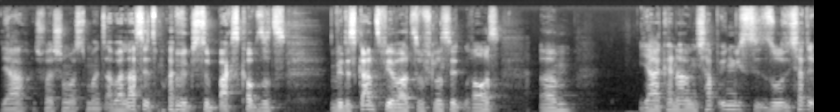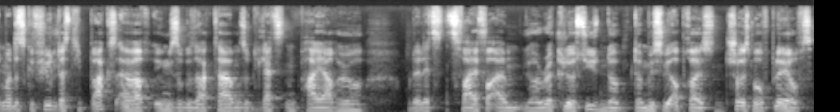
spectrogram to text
ja, ich weiß schon, was du meinst. Aber lass jetzt mal wirklich zu Bugs kommen, sonst wird es ganz viel war zum Schluss hinten raus. Ähm, ja, keine Ahnung, ich habe irgendwie so, ich hatte immer das Gefühl, dass die Bugs einfach irgendwie so gesagt haben, so die letzten paar Jahre, ja, oder letzten zwei vor allem, ja, Regular Season, da, da müssen wir abreißen. Scheiß mal auf Playoffs.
